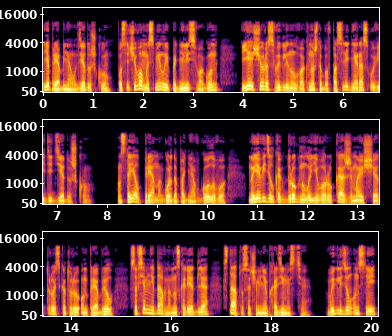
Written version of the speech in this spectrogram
Я приобнял дедушку, после чего мы с Милой поднялись в вагон, я еще раз выглянул в окно, чтобы в последний раз увидеть дедушку. Он стоял прямо, гордо подняв голову, но я видел, как дрогнула его рука, сжимающая трость, которую он приобрел совсем недавно, но скорее для статуса, чем необходимости. Выглядел он с ней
